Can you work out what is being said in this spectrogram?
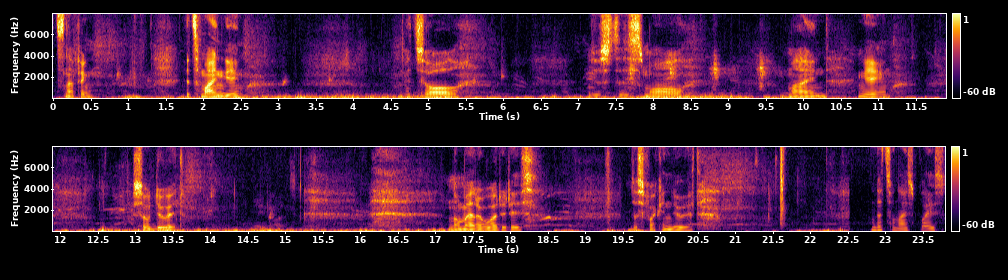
It's nothing. It's mind game. It's all just a small mind game. So do it. No matter what it is just fucking do it. That's a nice place.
